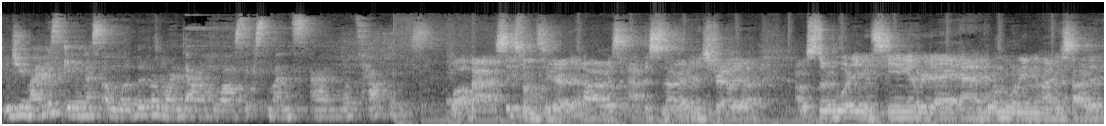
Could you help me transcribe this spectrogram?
would you mind just giving us a little bit of a rundown of the last six months and what's happened? Well, about six months ago, I was at the snow in Australia. I was snowboarding and skiing every day, and one morning I decided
